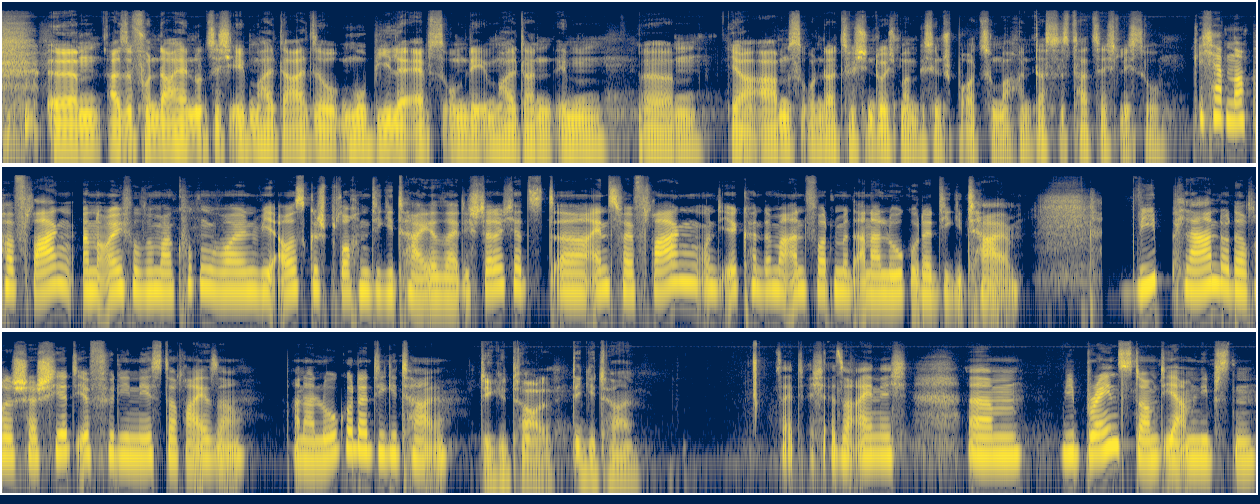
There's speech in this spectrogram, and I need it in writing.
ähm, also von daher nutze ich eben halt da so mobile Apps, um die eben halt dann im ähm, ja, abends oder zwischendurch mal ein bisschen Sport zu machen. Das ist tatsächlich so. Ich habe noch ein paar Fragen an euch, wo wir mal gucken wollen, wie ausgesprochen digital ihr seid. Ich stelle euch jetzt äh, ein, zwei Fragen und ihr könnt immer antworten mit analog oder digital. Wie plant oder recherchiert ihr für die nächste Reise? Analog oder digital? Digital. Digital. Seid ihr euch also einig? Ähm, wie brainstormt ihr am liebsten?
